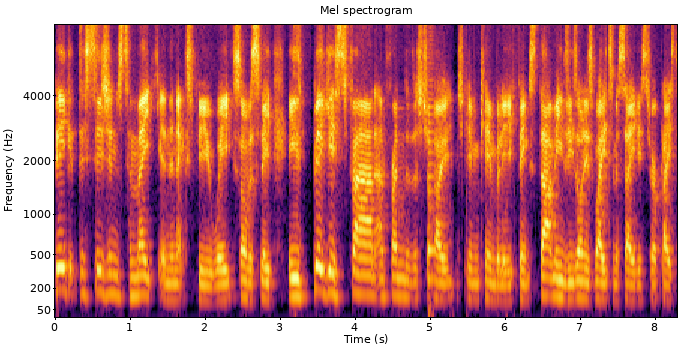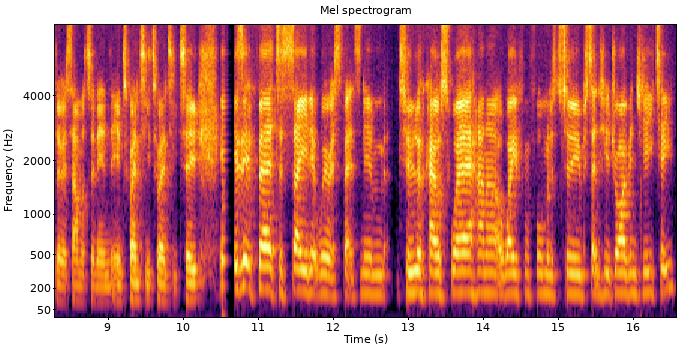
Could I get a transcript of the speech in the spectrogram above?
big decisions to make in the next few weeks. Obviously, his biggest fan and friend of the show, Jim Kimberly, thinks that means he's on his way to Mercedes to replace Lewis Hamilton in, in 2022. Is it fair to say that we're expecting him to look elsewhere, Hannah, away from Formula 2, potentially driving GT?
